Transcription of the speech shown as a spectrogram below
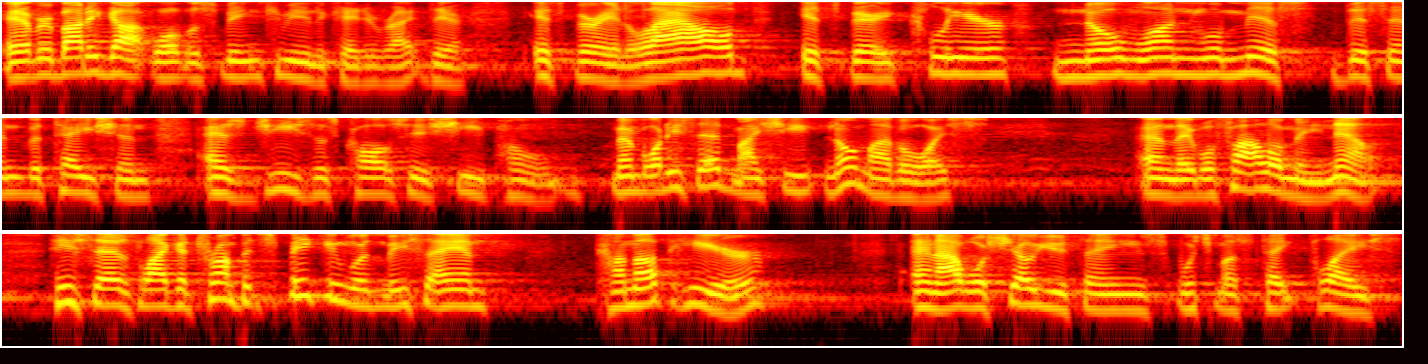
Everybody got what was being communicated right there. It's very loud, it's very clear. No one will miss this invitation as Jesus calls his sheep home. Remember what he said? My sheep know my voice, and they will follow me. Now, he says, like a trumpet speaking with me, saying, Come up here, and I will show you things which must take place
